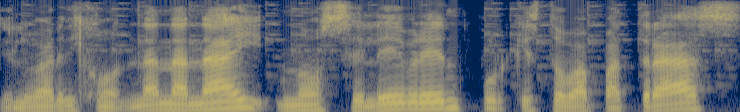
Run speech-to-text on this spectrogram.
el VAR dijo, nananay, no celebren porque esto va para atrás.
